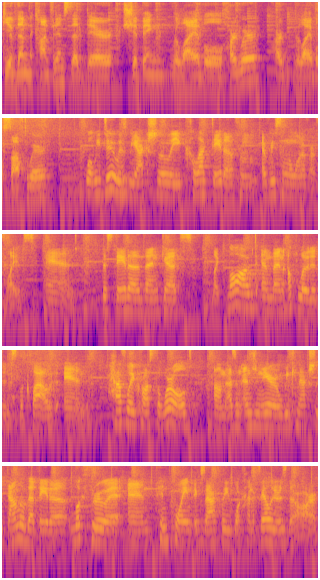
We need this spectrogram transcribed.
give them the confidence that they're shipping reliable hardware, hard, reliable software. What we do is we actually collect data from every single one of our flights, and this data then gets like logged and then uploaded into the cloud. And halfway across the world, um, as an engineer, we can actually download that data, look through it, and pinpoint exactly what kind of failures there are.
